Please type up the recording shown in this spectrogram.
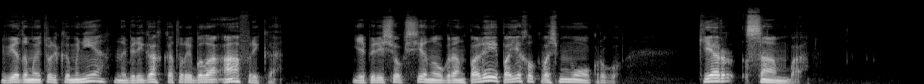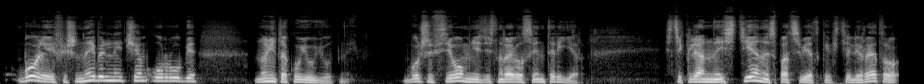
ведомая только мне, на берегах которой была Африка. Я пересек сену у Гран-Поле и поехал к восьмому округу. Кер-Самба. Более фешенебельный, чем у Руби, но не такой уютный. Больше всего мне здесь нравился интерьер — Стеклянные стены с подсветкой в стиле ретро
